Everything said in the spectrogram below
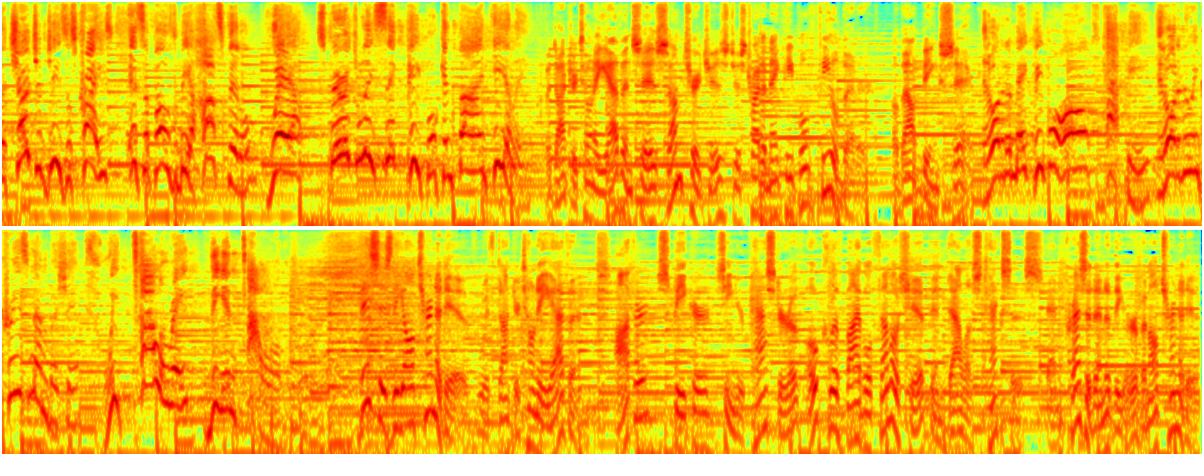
The Church of Jesus Christ is supposed to be a hospital where spiritually sick people can find healing. But Dr. Tony Evans says some churches just try to make people feel better about being sick. In order to make people all happy, in order to increase membership, we tolerate the intolerable. This is The Alternative with Dr. Tony Evans, author, speaker, senior pastor of Oak Cliff Bible Fellowship in Dallas, Texas, and president of the Urban Alternative.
